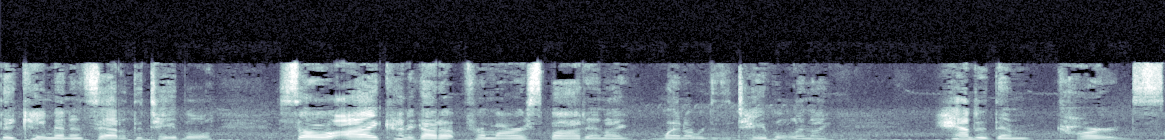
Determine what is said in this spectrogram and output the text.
they came in and sat at the table so i kind of got up from our spot and i went over to the table and i handed them cards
